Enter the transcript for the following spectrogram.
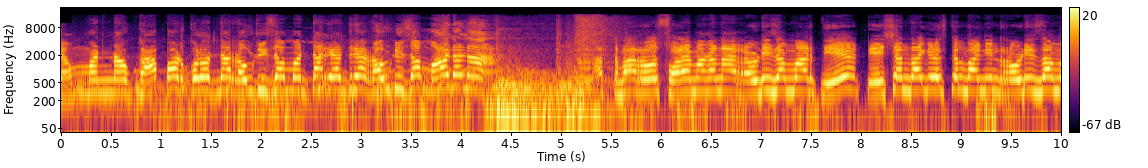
ನಮ್ಮನ್ನ ನಾವು ಕಾಪಾಡ್ಕೊಳ್ಳೋದ್ನ ರೌಡಿಸಮ್ ಅಂತಾರೆ ಅಂದ್ರೆ ರೌಡಿಸಮ್ ಮಾಡೋಣ. ಹತ್ ಬಾರು ಸೊಳೆ ಮಗನ ರೌಡಿಸಮ್ ಮಾಡ್ತಿ ಸ್ಟೇಷನ್ದಾಗ ಇಳಿಸ್ತಲ್ ಬಾ ನೀನ್ ರೌಡಿಸಮ್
